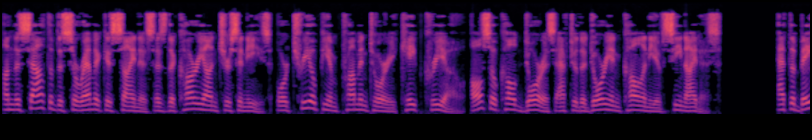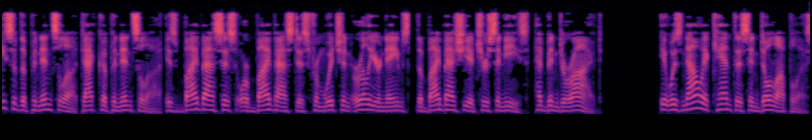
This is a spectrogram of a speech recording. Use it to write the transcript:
On the south of the Ceramicus Sinus is the Carian Chersonese, or Triopium promontory Cape Creo, also called Doris after the Dorian colony of Cnidus. At the base of the peninsula, peninsula is Bybassus or Bybastus from which an earlier names, the Bybatia Chersonese, had been derived. It was now Acanthus and Dolopolis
